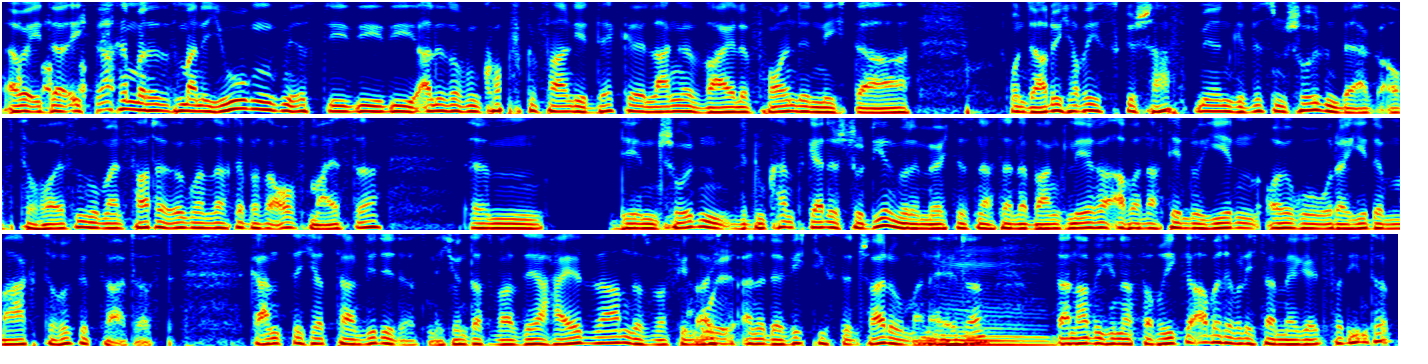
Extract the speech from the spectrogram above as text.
Aber ich, ich sage immer, das ist meine Jugend. Mir ist die, die, die alles auf den Kopf gefallen, die Decke, Langeweile, Freundin nicht da. Und dadurch habe ich es geschafft, mir einen gewissen Schuldenberg aufzuhäufen, wo mein Vater irgendwann sagte, pass auf, Meister, ähm, den Schulden, du kannst gerne studieren, wenn du möchtest, nach deiner Banklehre, aber nachdem du jeden Euro oder jede Mark zurückgezahlt hast. Ganz sicher zahlen wir dir das nicht. Und das war sehr heilsam. Das war vielleicht cool. eine der wichtigsten Entscheidungen meiner Eltern. Mm. Dann habe ich in der Fabrik gearbeitet, weil ich da mehr Geld verdient habe.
